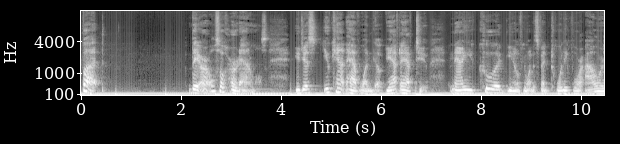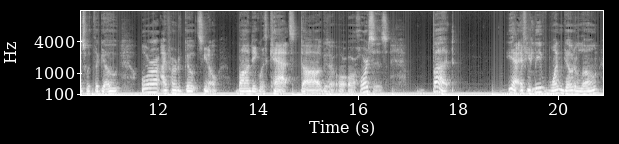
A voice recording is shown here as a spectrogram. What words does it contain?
but they are also herd animals. You just you can't have one goat. You have to have two. Now, you could, you know, if you want to spend 24 hours with the goat, or I've heard of goats, you know, bonding with cats, dogs, or, or horses. But, yeah, if you leave one goat alone,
